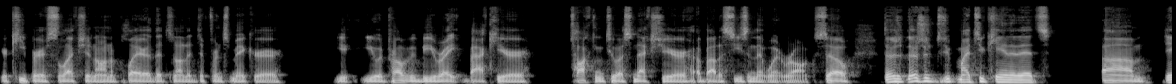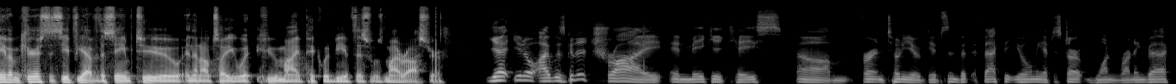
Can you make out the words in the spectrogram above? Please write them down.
your keeper selection on a player that's not a difference maker. You you would probably be right back here talking to us next year about a season that went wrong. So those those are my two candidates um, Dave, I'm curious to see if you have the same two, and then I'll tell you what, who my pick would be if this was my roster. Yeah, you know, I was gonna try and make a case um, for Antonio Gibson, but the fact that you only have to start one running back,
